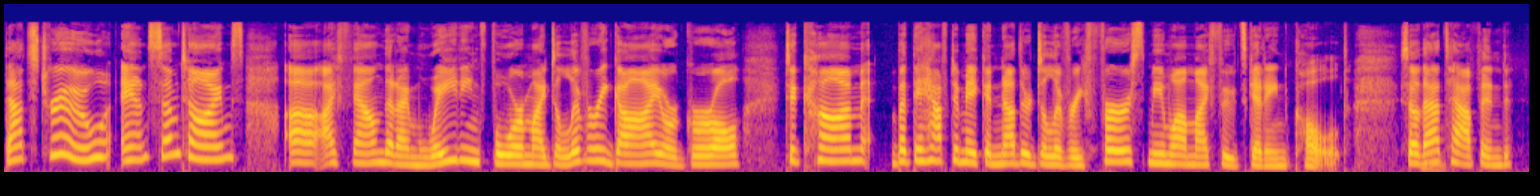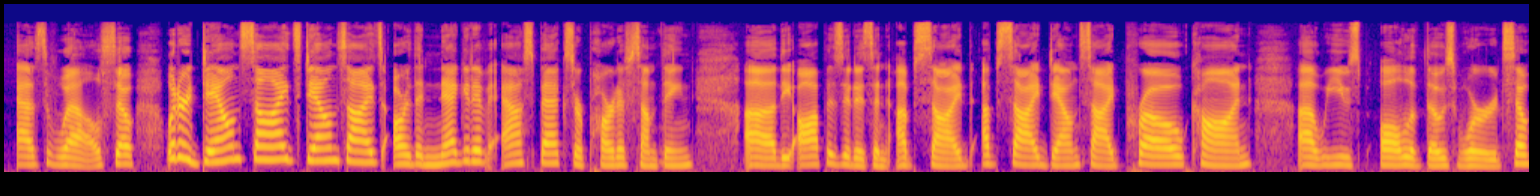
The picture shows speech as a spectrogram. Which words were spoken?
That's true. And sometimes uh, I found that I'm waiting for my delivery guy or girl to come, but they have to make another delivery first. Meanwhile, my food's getting cold. So that's happened as well. So, what are downsides? Downsides are the negative aspects or part of something. Uh, the opposite is an upside, upside, downside, pro, con. Uh, we use all of those words. So,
